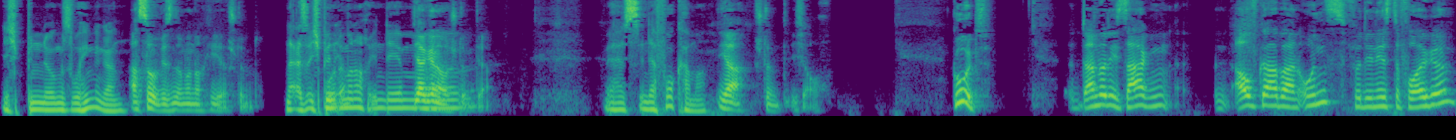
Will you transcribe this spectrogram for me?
Ich bin nirgendwo hingegangen. Ach so, wir sind immer noch hier, stimmt. Na, also ich bin Oder? immer noch in dem. Ja, genau, äh, stimmt, ja. Wer heißt in der Vorkammer? Ja, stimmt, ich auch. Gut. Dann würde ich sagen, Aufgabe an uns für die nächste Folge.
